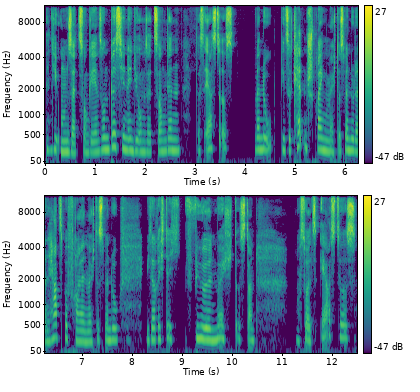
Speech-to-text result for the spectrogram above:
in die Umsetzung gehen, so ein bisschen in die Umsetzung. Denn das Erste ist, wenn du diese Ketten sprengen möchtest, wenn du dein Herz befreien möchtest, wenn du wieder richtig fühlen möchtest, dann musst du als erstes,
